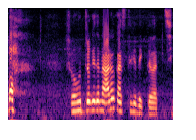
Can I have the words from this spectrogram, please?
বাহ, সমুদ্রকে যেন আরও কাছ থেকে দেখতে পাচ্ছি।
